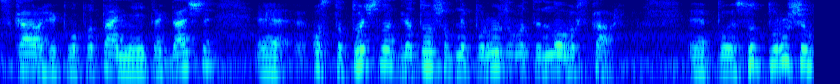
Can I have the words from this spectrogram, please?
скарги, клопотання і так далі остаточно для того, щоб не порушувати нових скарг. Суд порушив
